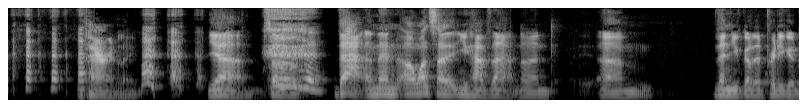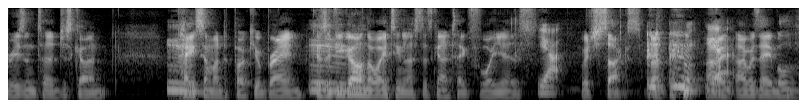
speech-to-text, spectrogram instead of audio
Apparently. Yeah. So that, and then uh, once I, you have that, and um, then you've got a pretty good reason to just go and Mm. pay someone to poke your brain. Because if you go on the waiting list, it's going to take four years. Yeah. Which sucks. But Yeah. I, I was able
